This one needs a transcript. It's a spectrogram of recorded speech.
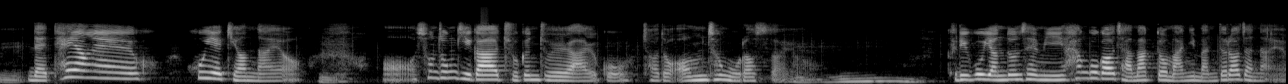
음, 네, 태양의 후예 기억나요. 음, 어, 손종기가 죽은 줄 알고 저도 엄청 울었어요. 음. 그리고 연돈샘이 한국어 자막도 많이 만들어잖아요.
